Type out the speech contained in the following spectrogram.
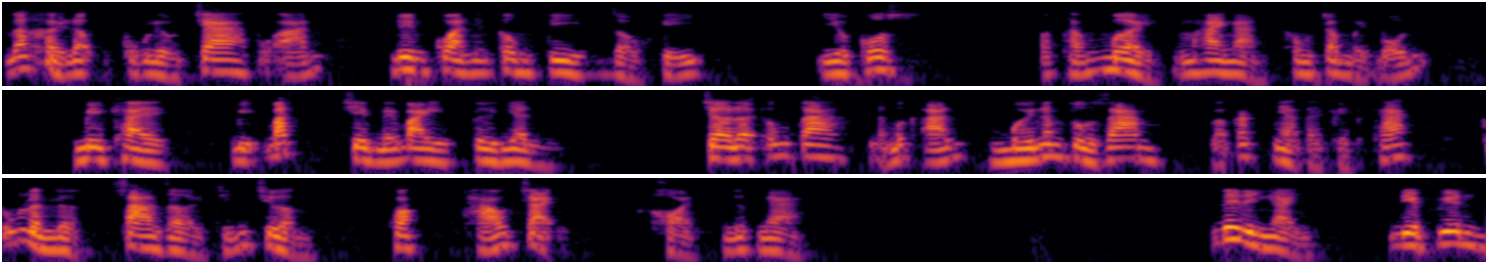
đã khởi động cuộc điều tra vụ án liên quan đến công ty dầu khí Yukos vào tháng 10 năm 2014. Mikhail bị bắt trên máy bay tư nhân. Chờ đợi ông ta là mức án 10 năm tù giam và các nhà tài phiệt khác cũng lần lượt xa rời chính trường hoặc tháo chạy khỏi nước Nga. Đây là hình ảnh điệp viên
